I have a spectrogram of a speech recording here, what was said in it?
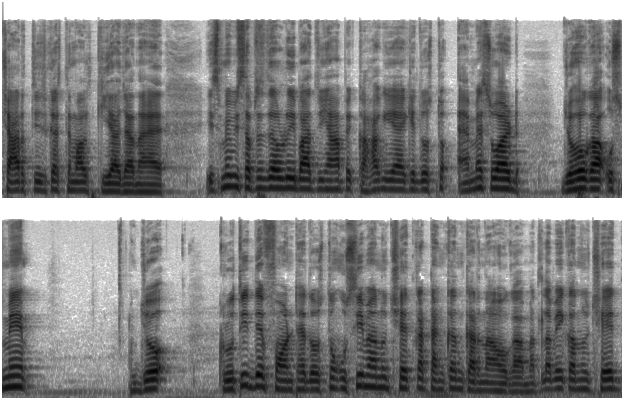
चार चीज़ का इस्तेमाल किया जाना है। इसमें भी सबसे ज़रूरी बात यहाँ पे कहा गया है कि दोस्तों एम एस वर्ड जो होगा, उसमें जो कृतिदेव फॉन्ट है दोस्तों, उसी में अनुच्छेद का टंकन करना होगा। मतलब एक अनुच्छेद,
